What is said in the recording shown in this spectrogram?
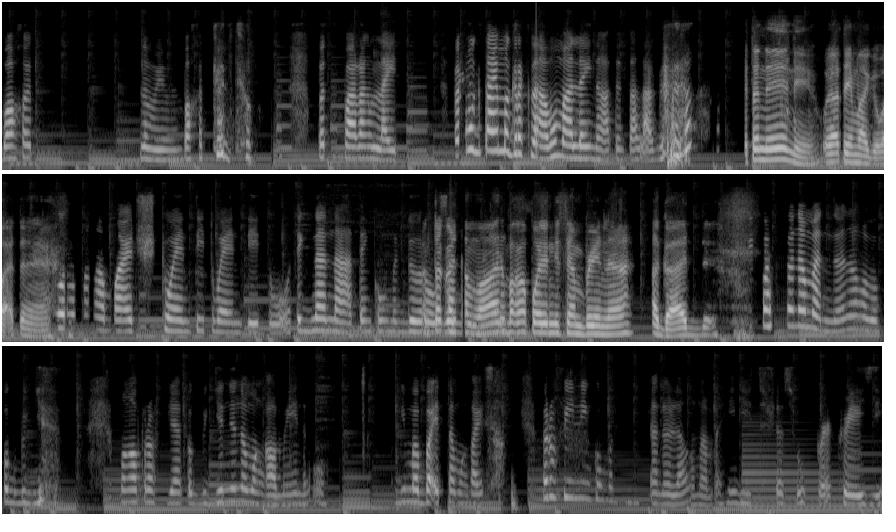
bakit, alam mo yun, bakit ganito? Ba't parang light? Pero huwag tayo magreklamo, malay natin talaga. Ito na yun eh. Wala tayong magawa. Ito na. Siguro mga March 2022. Tignan natin kung Ang nagdurusa tagal na. naman. Baka pwede December na. Agad. Pasko naman na. Ako ba, pagbigyan. Mga prof dyan, pagbigyan nyo naman kami, no? Hindi mabait naman kayo sa Pero feeling ko, mag, ano lang naman, hindi siya super crazy.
